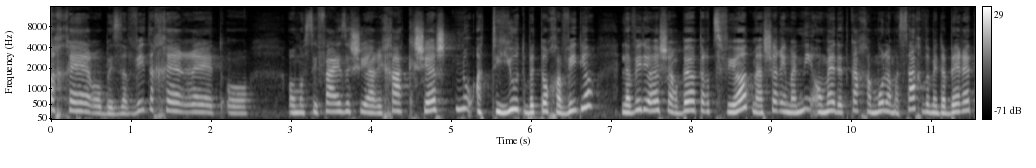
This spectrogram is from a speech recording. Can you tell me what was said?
אחר, או בזווית אחרת, או, או מוסיפה איזושהי עריכה, כשיש תנועתיות בתוך הוידאו, לוידאו יש הרבה יותר צפיות מאשר אם אני עומדת ככה מול המסך ומדברת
